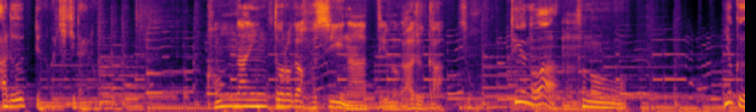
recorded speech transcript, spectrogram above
あるっていうのが聞きたいの。んこんなイントロが欲しいなっていうのがあるか。っていうのは、ん。そのよく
